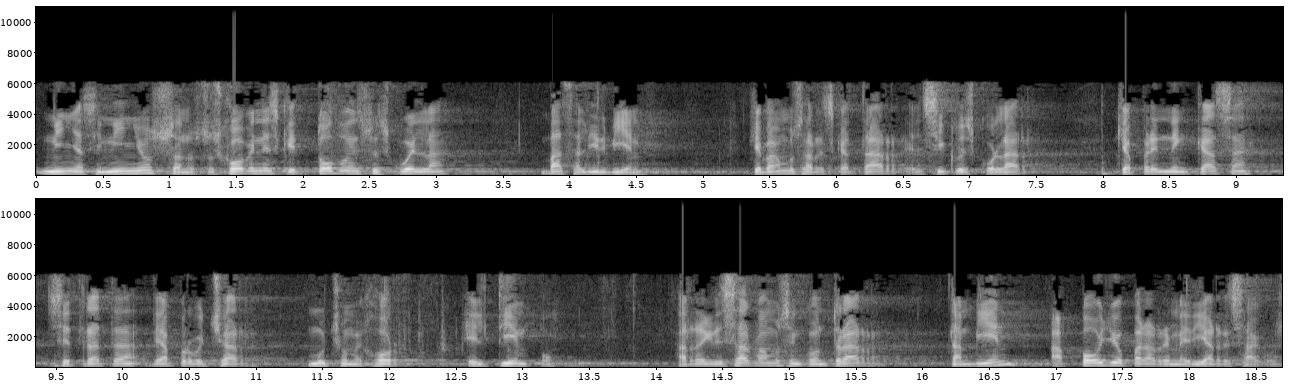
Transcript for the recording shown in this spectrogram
niñas y niños, a nuestros jóvenes, que todo en su escuela va a salir bien, que vamos a rescatar el ciclo escolar, que aprende en casa, se trata de aprovechar mucho mejor el tiempo. Al regresar vamos a encontrar también apoyo para remediar rezagos.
